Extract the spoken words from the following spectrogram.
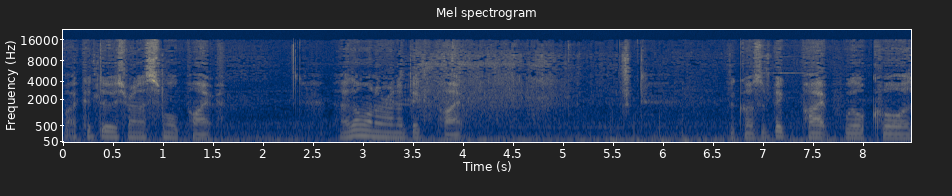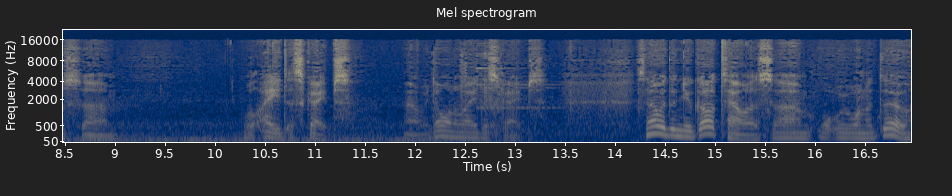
what I could do is run a small pipe. I don't want to run a big pipe because a big pipe will cause um, will aid escapes. Now we don't want to aid escapes. So now with the new guard towers, um, what we want to do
